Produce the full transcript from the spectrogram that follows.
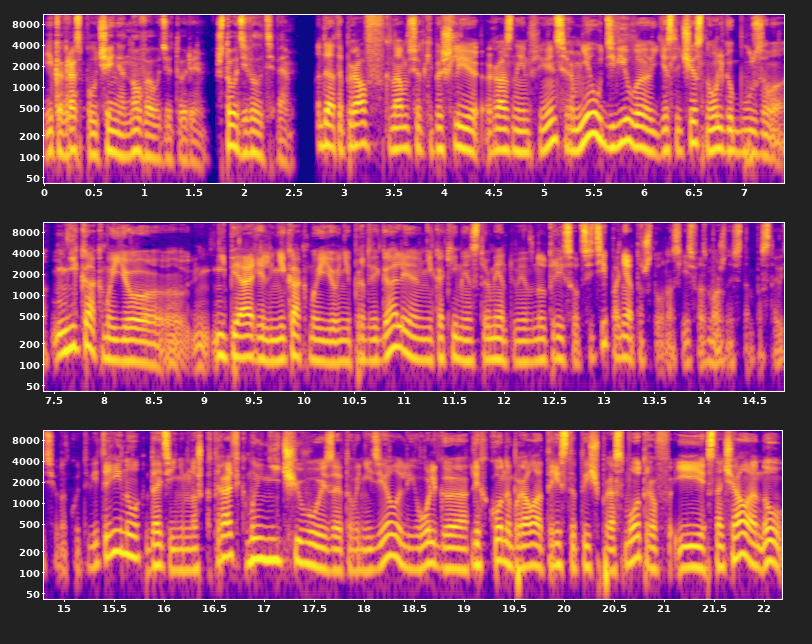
и как раз получения новой аудитории. Что удивило тебя? Да, ты прав, к нам все-таки пришли разные инфлюенсеры. Мне удивила, если честно, Ольга Бузова. Никак мы ее э, не пиарили, никак мы ее не продвигали, никакими инструментами внутри соцсети. Понятно, что у нас есть возможность там поставить ее на какую-то витрину, дать ей немножко трафик. Мы ничего из этого не делали. И Ольга легко набрала 300 тысяч просмотров. И сначала, ну,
